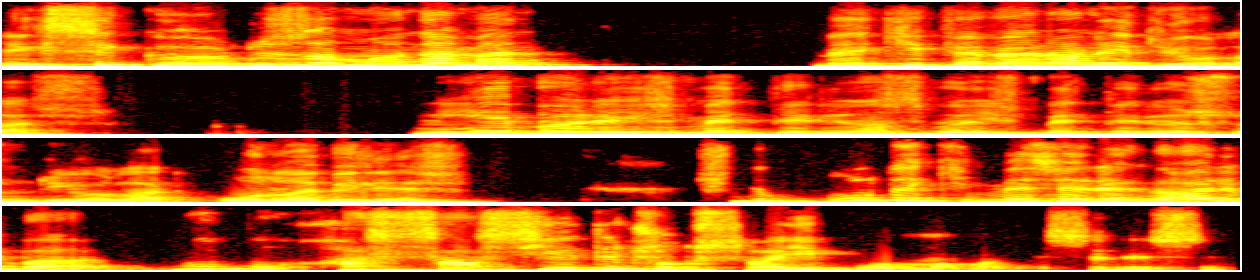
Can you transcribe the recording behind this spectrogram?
eksik gördüğü zaman hemen belki feveran ediyorlar. Niye böyle hizmet veriyor? Nasıl böyle hizmet veriyorsun diyorlar. Olabilir. Şimdi buradaki mesele galiba bu, bu hassasiyete çok sahip olmama meselesi.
